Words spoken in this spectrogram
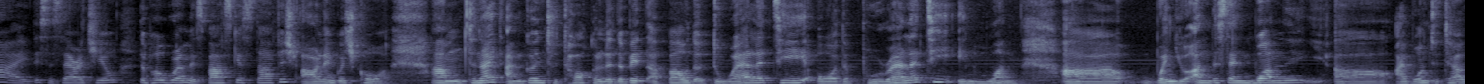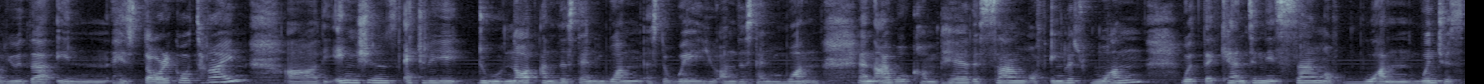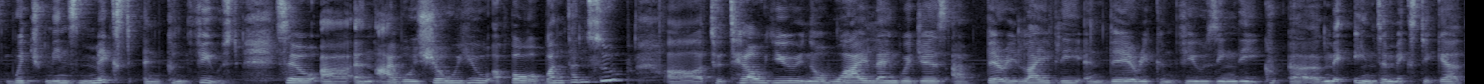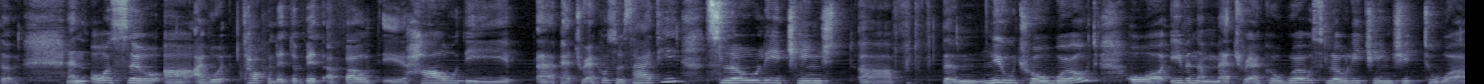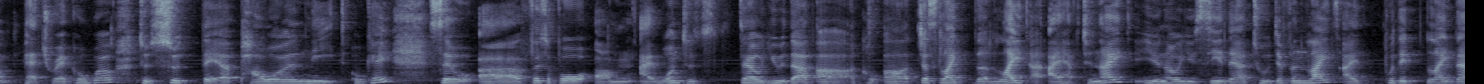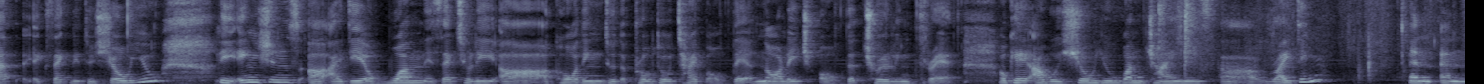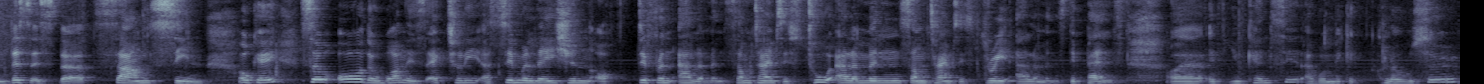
Hi, this is Sarah Chiu. The program is Basket Starfish, our language core. Um, tonight I'm going to talk a little bit about the duality or the plurality in one. Uh, when you understand one, uh, I want to tell you that in historical time, uh, the ancients actually do not understand one as the way you understand one. And I will compare the sound of English one with the Cantonese sound of one, which is which means mixed and confused. So, uh, and I will show you a bowl of wonton soup uh, to tell you, you know, why languages are very lively and very confusingly uh, intermixed together. And also, uh, I will talk a little bit about uh, how the uh, patriarchal society slowly changed uh, the neutral world or even a matriarchal world, slowly change it to a patriarchal world to suit their power need. Okay, so uh, first of all, um, I want to tell you that uh, uh, just like the light I have tonight, you know, you see there are two different lights. I put it like that exactly to show you. The ancients' uh, idea of one is actually uh, according to the prototype of their knowledge of the trailing thread. Okay, I will show you one Chinese uh, writing and and this is the sound scene okay so all the one is actually a simulation of different elements. Sometimes it's two elements, sometimes it's three elements, depends. Uh, if you can see it, I will make it closer.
